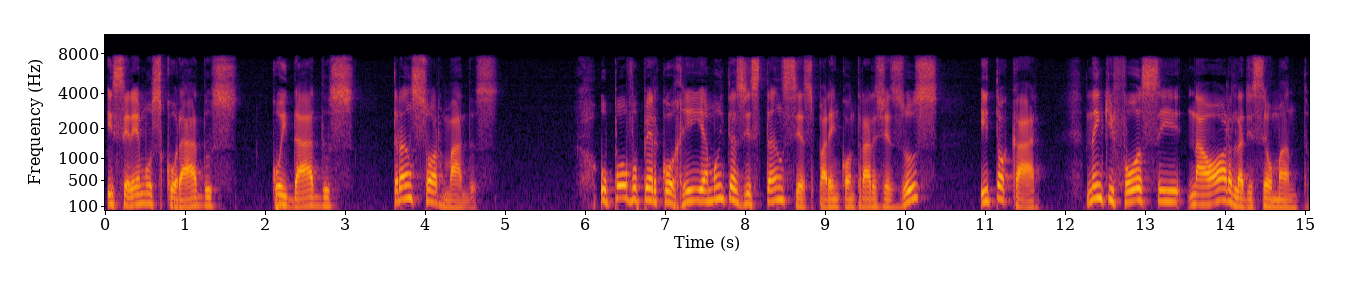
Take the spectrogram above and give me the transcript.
e seremos curados, cuidados, transformados. O povo percorria muitas distâncias para encontrar Jesus e tocar, nem que fosse na orla de seu manto.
